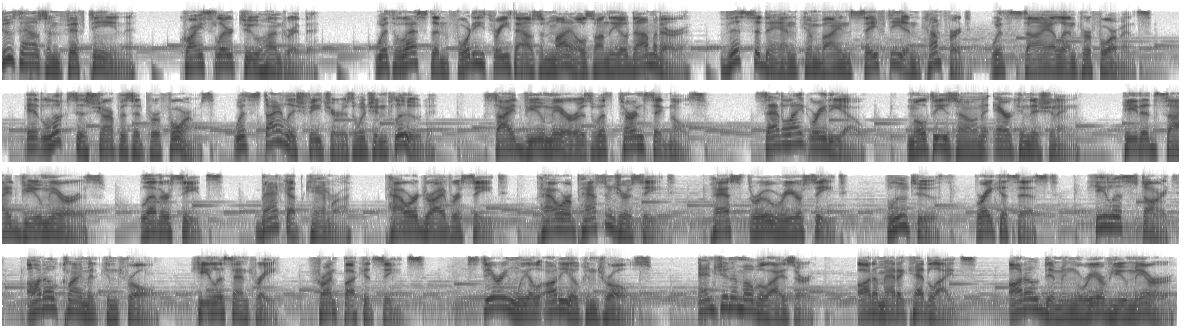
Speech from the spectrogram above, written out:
2015 Chrysler 200. With less than 43,000 miles on the odometer, this sedan combines safety and comfort with style and performance. It looks as sharp as it performs with stylish features which include side view mirrors with turn signals, satellite radio, multi-zone air conditioning, heated side view mirrors, leather seats, backup camera, power driver seat, power passenger seat, pass-through rear seat, Bluetooth, brake assist, keyless start, auto climate control, keyless entry, front bucket seats, steering wheel audio controls, engine immobilizer, automatic headlights, auto dimming rear view mirror,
